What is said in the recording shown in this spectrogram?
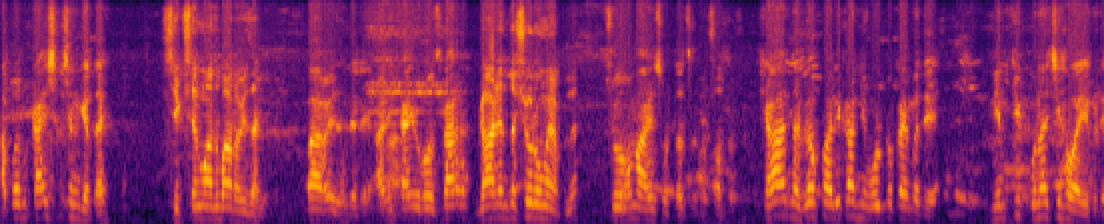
आपण काय शिक्षण घेत आहे शिक्षण माझं बारावी झाले. बारावी झालेले आणि काही रोजगार? गाड्यांचं शोरूम आहे आपलं. शोरूम आहे स्वतःच. ह्या नगरपालिका निवडणुकांमध्ये नेमकी कुणाची हवा आहे इकडे?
